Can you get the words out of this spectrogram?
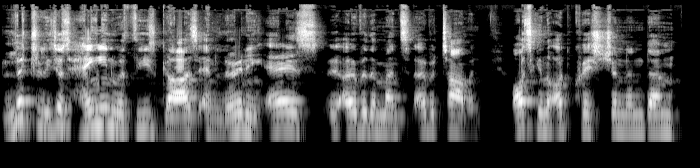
literally, just hanging with these guys and learning as uh, over the months and over time, and asking the odd question and um,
